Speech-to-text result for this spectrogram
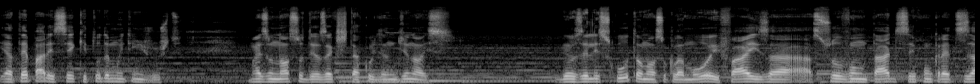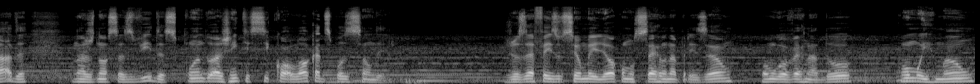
e até parecer que tudo é muito injusto, mas o nosso Deus é que está cuidando de nós. Deus ele escuta o nosso clamor e faz a, a, sua vontade ser concretizada nas nossas vidas quando a gente se coloca à disposição dele. José fez o seu melhor como servo na prisão, como governador, como irmão.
